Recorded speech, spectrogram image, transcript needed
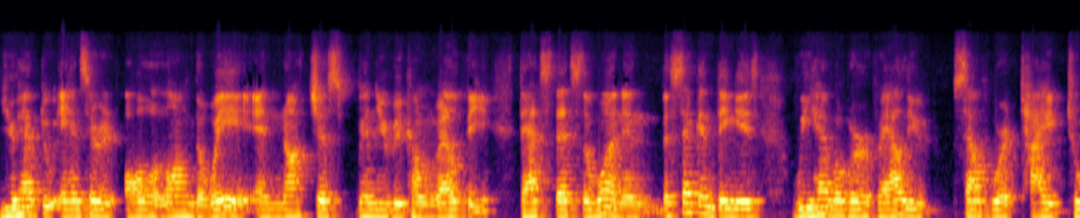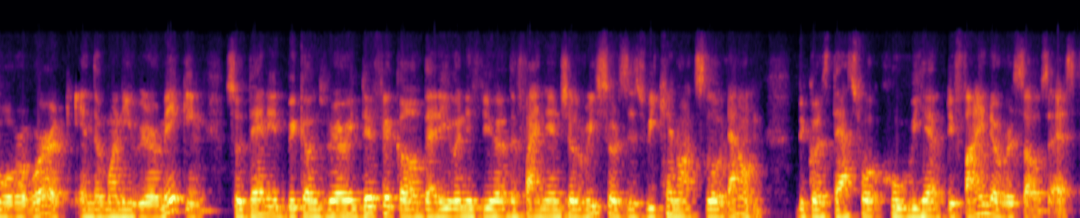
you have to answer it all along the way and not just when you become wealthy. That's that's the one. And the second thing is we have our value self-worth tied to our work and the money we are making so then it becomes very difficult that even if you have the financial resources we cannot slow down because that's what who we have defined ourselves as.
